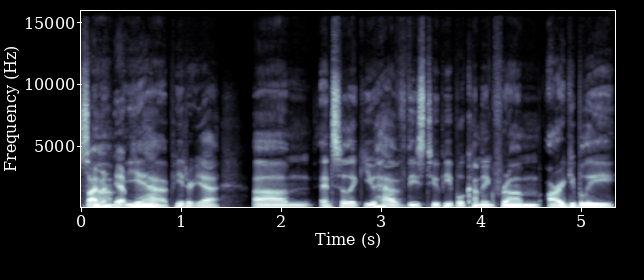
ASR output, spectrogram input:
Simon, um, yep. Yeah, Peter, yeah. Um and so like you have these two people coming from arguably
